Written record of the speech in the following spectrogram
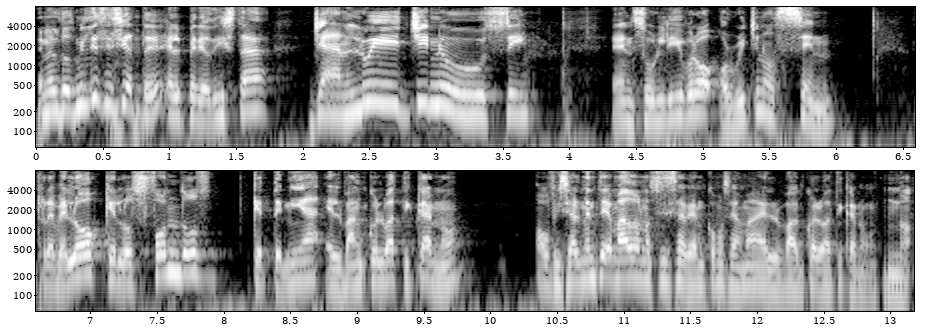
En el 2017, el periodista Gianluigi Nuzzi, en su libro Original Sin, reveló que los fondos que tenía el Banco del Vaticano, oficialmente llamado, no sé si sabían cómo se llama el Banco del Vaticano. No.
